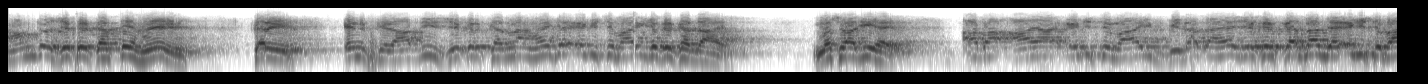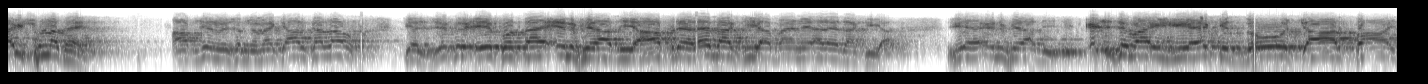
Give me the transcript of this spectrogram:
हम जो ज़िक्र करते हैं, करें, इनफरादी ज़िक्र करना है या इज्तमाही ज़िक्र करना है? मसला जी है अब आया इज्तमाही बिदत है ज़िक्र करना या इज्तमाही सुन्नत है। आप ये नहीं समझो, मैं क्या कर रहा हूँ? कि ज़िक्र एक होता है, इनफिरादी, आपने अलहदा किया, मैंने अलहदा किया। ये है इनफिरादी। इजमाही ये है कि दो, चार, पाँच,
